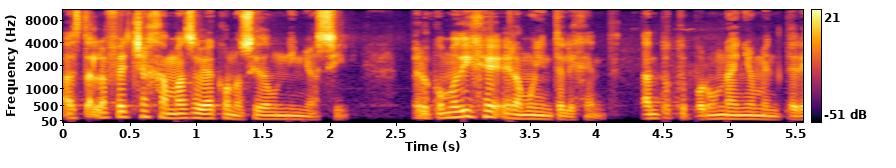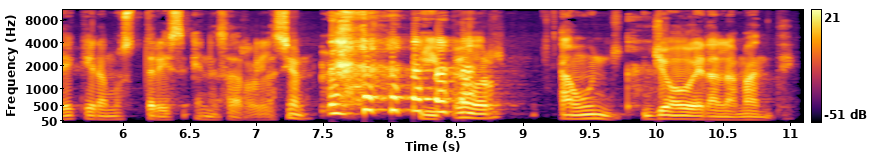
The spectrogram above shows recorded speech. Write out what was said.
Hasta la fecha jamás había conocido a un niño así, pero como dije era muy inteligente, tanto que por un año me enteré que éramos tres en esa relación. Y peor, aún yo era el amante.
